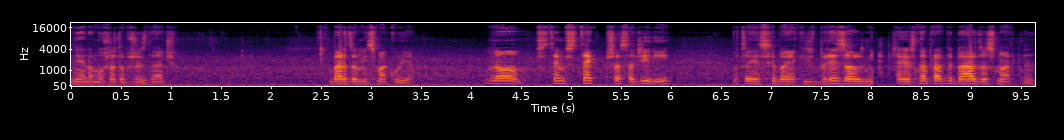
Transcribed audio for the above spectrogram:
Nie no, muszę to przyznać. Bardzo mi smakuje. No, z tym stek przesadzili, bo to jest chyba jakiś bryzol, a jest naprawdę bardzo smaczny.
